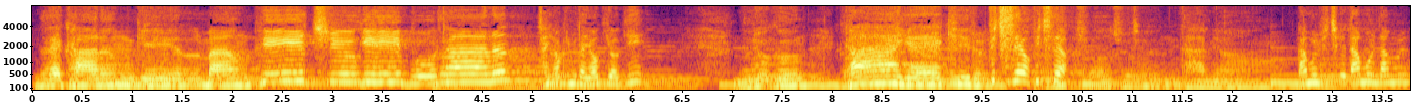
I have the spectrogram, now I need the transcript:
내 가는 길만 비추기보다는 자, 여기입니다. 여기, 여기. 누군가의 길을 비추세요, 비추세요. 준다면 나물 비춰요, 나물, 나물.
